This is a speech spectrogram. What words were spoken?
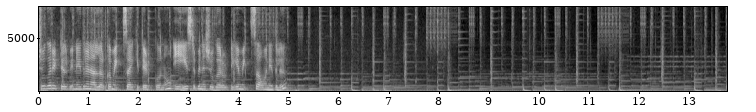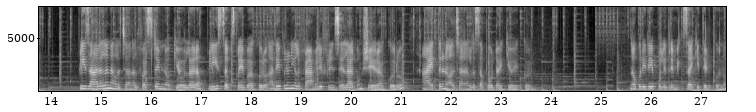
ಶುಗರ್ ಇಟ್ಟಿಲ್ ಪಿನ್ನೆ ಇದ್ರೆ ನಲ್ಲೊರ್ಕ ಮಿಕ್ಸ್ ಹಾಕಿ ತೆಡ್ಕೊನು ಈ ಈಸ್ಟ್ ಪಿನ್ನೆ ಶುಗರ್ ಒಟ್ಟಿಗೆ ಮಿಕ್ಸ್ ಆವನ್ ಇದ್ಲು ಪ್ಲೀಸ್ ಯಾರೆಲ್ಲ ನಮ್ಮ ಚಾನಲ್ ಫಸ್ಟ್ ಟೈಮ್ ನೋಕ್ಕಿಯೋಲ್ಲರ ಪ್ಲೀಸ್ ಸಬ್ಸ್ಕ್ರೈಬ್ ಹಾಕೋರು ಅದೇಪೋಲೆ ನೀವು ಫ್ಯಾಮಿಲಿ ಫ್ರೆಂಡ್ಸ್ ಎಲ್ಲರಿಗೂ ಶೇರ್ ಹಾಕೋರು ಆ ಥರ ನಾವು ಚಾನಲ್ಗೆ ಸಪೋರ್ಟ್ ಹಾಕಿಯೋ ಇಕ್ಕೋರು ನೋಕೋರು ಇದೇ ಪೋಲ್ ಇದ್ರೆ ಮಿಕ್ಸ್ ಹಾಕಿ ತಿಳ್ಕೊನು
